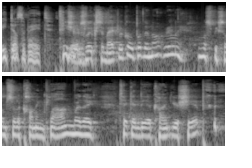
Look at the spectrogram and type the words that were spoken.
It does a bit. T-shirts look symmetrical, but they're not really. There must be some sort of cunning plan where they take into account your shape.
